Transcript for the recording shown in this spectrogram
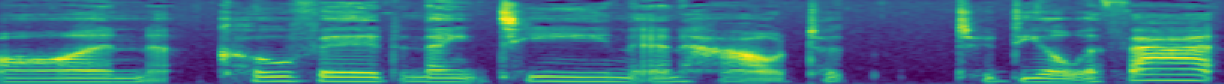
on COVID 19 and how to, to deal with that.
